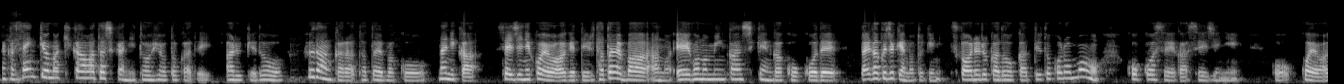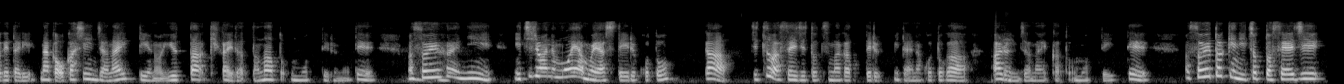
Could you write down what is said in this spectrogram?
なんか選挙の期間は確かに投票とかであるけど、普段から例えばこう、何か政治に声を上げている、例えばあの、英語の民間試験が高校で、大学受験の時に使われるかどうかっていうところも、高校生が政治にこう声を上げたり、なんかおかしいんじゃないっていうのを言った機会だったなと思っているので、まあ、そういうふうに日常にもやもやしていることが、実は政治とつながってるみたいなことがあるんじゃないかと思っていて、まあ、そういう時にちょっと政治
